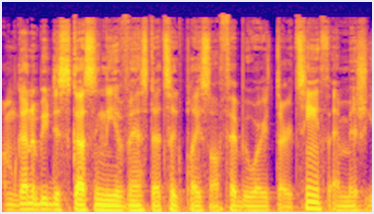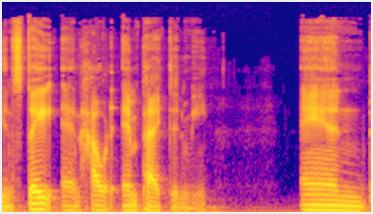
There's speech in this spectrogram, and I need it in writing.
I'm going to be discussing the events that took place on February 13th at Michigan State and how it impacted me. And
